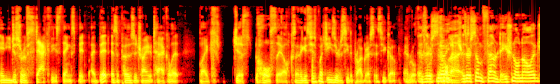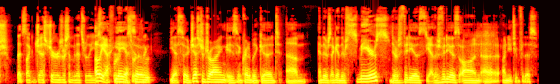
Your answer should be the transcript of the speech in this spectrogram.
and you just sort of stack these things bit by bit as opposed to trying to tackle it like just wholesale. Because I think it's just much easier to see the progress as you go and roll. Is there some uh, is there some foundational knowledge that's like gestures or something that's really useful? Oh yeah, for yeah, yeah. this sort of So thing? Yeah, so gesture drawing is incredibly good. Um, and there's again, there's Smears. there's videos. Yeah, there's videos on uh, on YouTube for this.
